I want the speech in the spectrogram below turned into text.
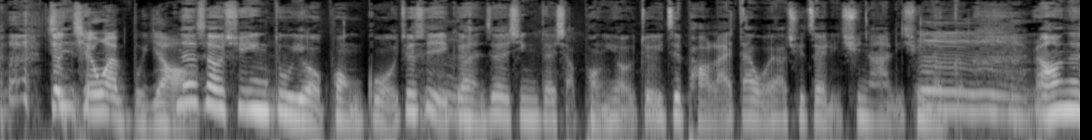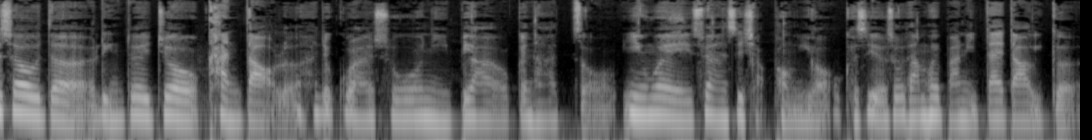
就千万不要。那时候去印度也有碰过，就是一个很热心的小朋友，就一直跑来带我要去这里去哪里去那个，然后那时候的领队就看到了，他就过来说：“你不要跟他走，因为虽然是小朋友，可是有时候他们会把你带到一个。”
